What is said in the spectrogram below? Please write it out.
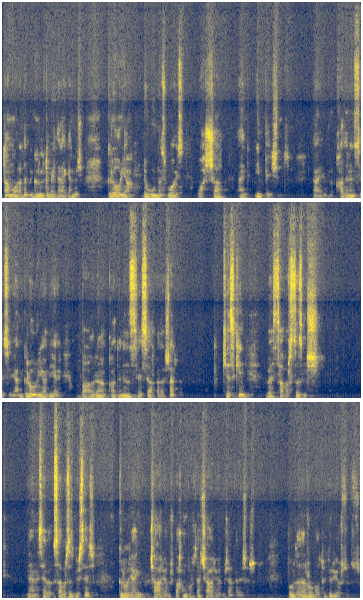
Tam o arada bir gürültü meydana gelmiş. Gloria, the woman's voice was sharp and impatient. Yani kadının sesi, yani Gloria diye bağıran kadının sesi arkadaşlar keskin ve sabırsızmış. Yani sab- sabırsız bir ses Gloria'yı çağırıyormuş. Bakın burada çağırıyormuş arkadaşlar. Burada da robotu görüyorsunuz.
